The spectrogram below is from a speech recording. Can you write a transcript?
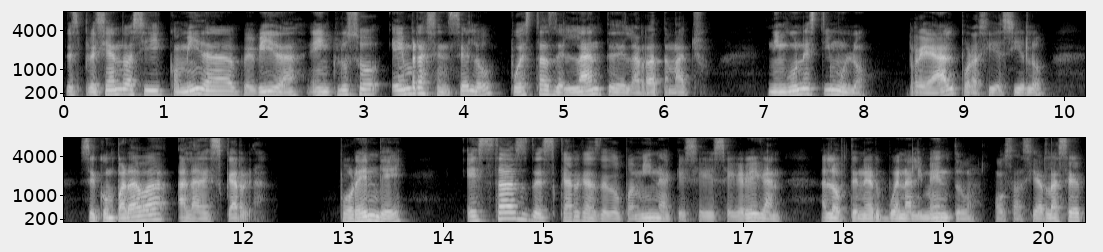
despreciando así comida, bebida e incluso hembras en celo puestas delante de la rata macho. Ningún estímulo, real por así decirlo, se comparaba a la descarga. Por ende, estas descargas de dopamina que se segregan al obtener buen alimento o saciar la sed,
